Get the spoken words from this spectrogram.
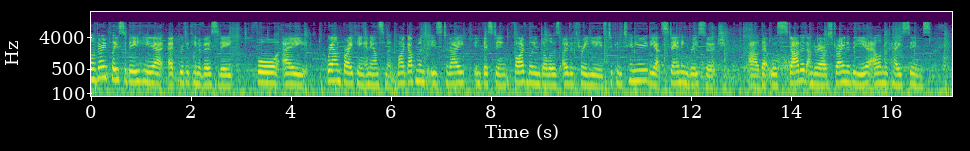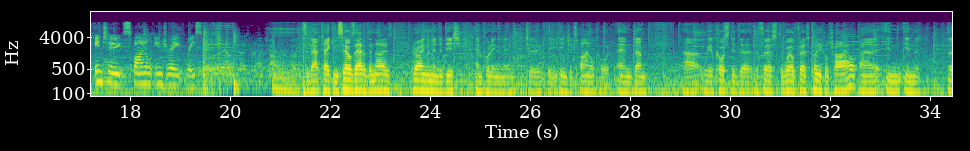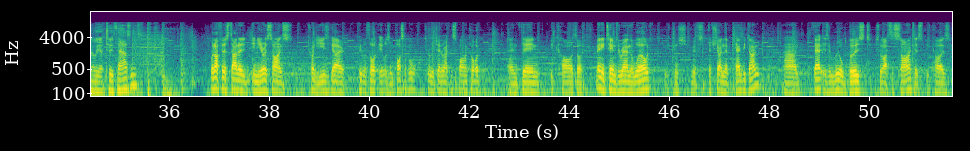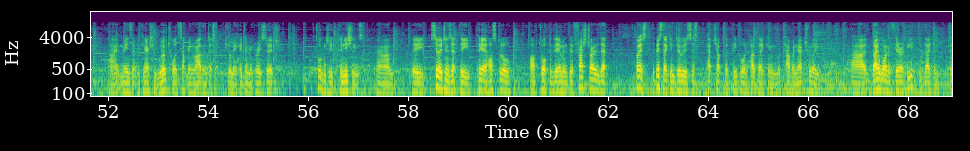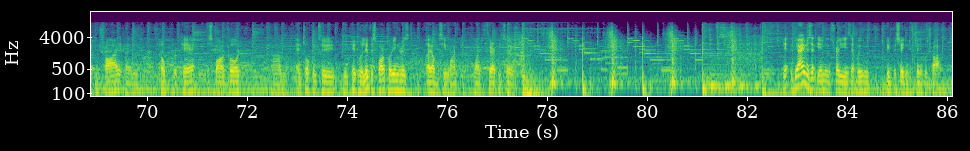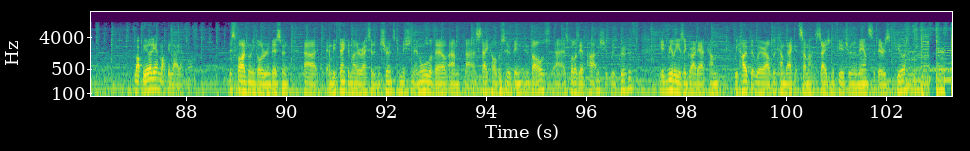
Well, I'm very pleased to be here at Griffith University for a groundbreaking announcement. My government is today investing $5 million over three years to continue the outstanding research uh, that was started under our Australian of the Year, Alan Mackay-Sim, into spinal injury research. It's about taking cells out of the nose, growing them into dish and putting them into the injured spinal cord. And um, uh, we of course did the, the first, the world first clinical trial uh, in, in the earlier 2000s. When I first started in neuroscience 20 years ago, people thought it was impossible to regenerate the spinal cord. And then because of many teams around the world, we can, they've shown that it can be done. Uh, that is a real boost to us as scientists because uh, it means that we can actually work towards something rather than just purely academic research. Talking to clinicians, um, the surgeons at the PA hospital, I've talked to them and they're frustrated that best, the best they can do is just patch up the people and hope they can recover naturally. Uh, they want a therapy that they can, they can try and help repair the spinal cord. Um, and talking to the people who live with spinal cord injuries, they obviously want, want therapy too. The, the aim is at the end of the three years that we will be proceeding to clinical trial. Might be earlier, might be later. This $5 million investment, uh, and we thank the Motor Accident Insurance Commission and all of our um, uh, stakeholders who have been involved, uh, as well as our partnership with Griffith. It really is a great outcome. We hope that we're able to come back at some stage in the future and announce that there is a cure.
